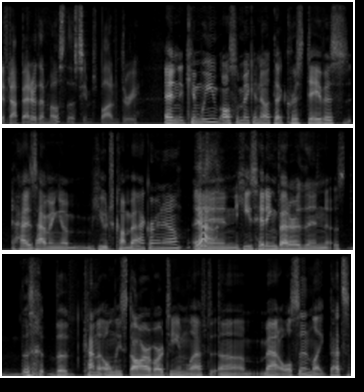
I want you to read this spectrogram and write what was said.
if not better than most of those teams' bottom three. And can we also make a note that Khris Davis has having a huge comeback right now, Yeah. and he's hitting better than the, the kind of only star of our team left, um, Matt Olson. Like that's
